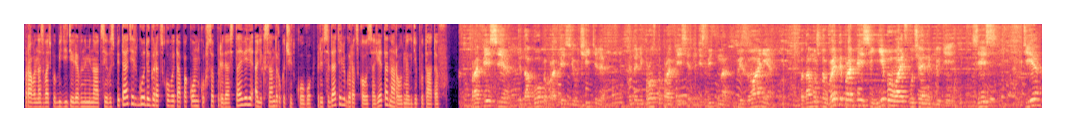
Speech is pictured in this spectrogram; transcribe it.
Право назвать победителя в номинации «Воспитатель года» городского этапа конкурса предоставили Александру Кочеткову, председателю городского совета народных депутатов. Профессия педагога, профессия учителя – это не просто профессия, это действительно призвание, потому что в этой профессии не бывает случайных людей. Здесь те,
